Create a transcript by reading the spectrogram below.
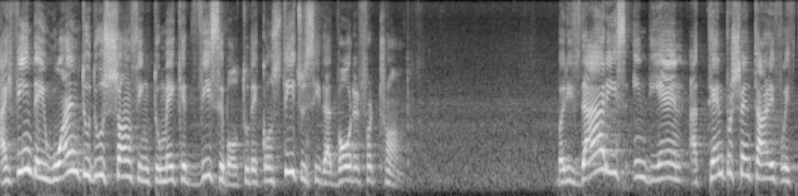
I think they want to do something to make it visible to the constituency that voted for Trump. But if that is, in the end, a 10% tariff with,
